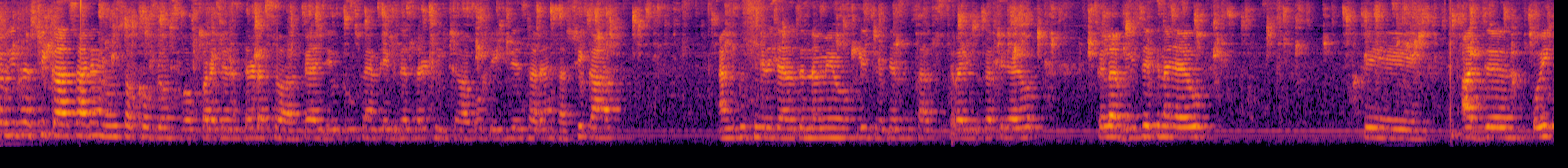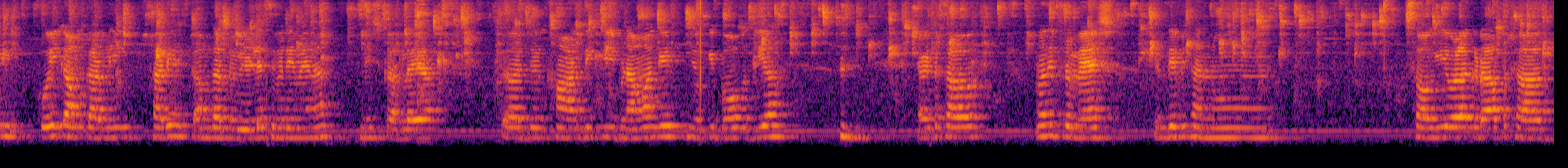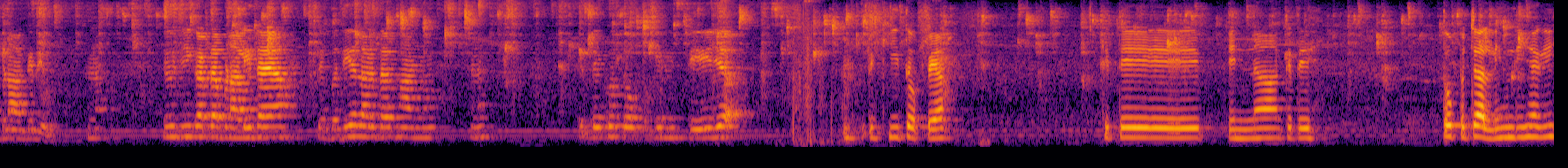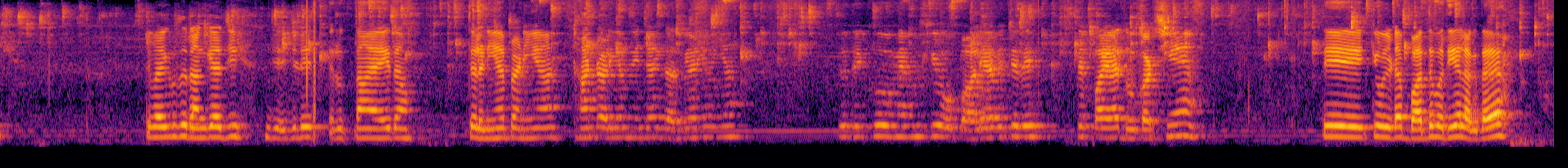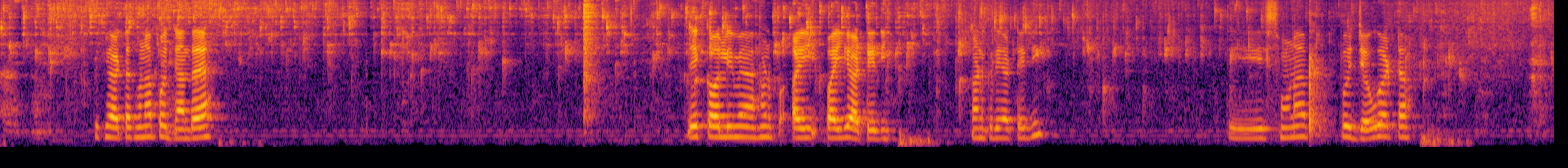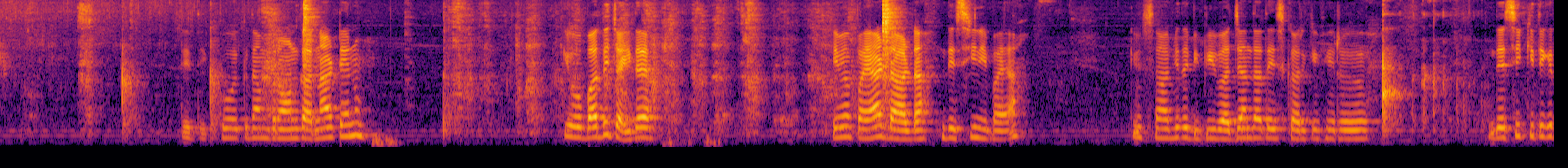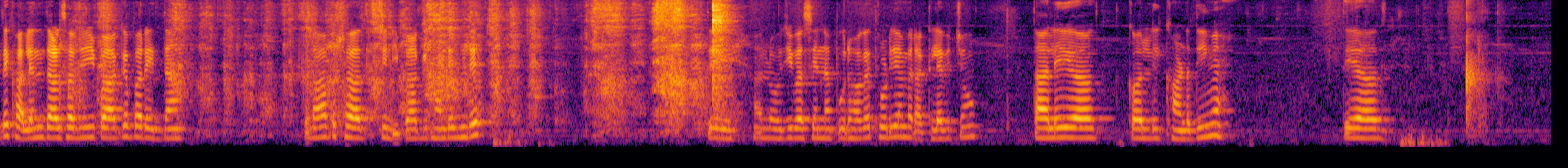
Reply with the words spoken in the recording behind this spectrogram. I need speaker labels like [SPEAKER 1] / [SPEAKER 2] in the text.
[SPEAKER 1] Hello ਜੀ, ਸਤਿ ਸ਼੍ਰੀ ਅਕਾਲ ਸਾਰਿਆਂ ਨੂੰ, ਸੁੱਖੋ ਬਲੌਗਸ ਬੱਪਰ ਦੇ ਅੰਦਰ ਦਾ ਸਵਾਗਤ ਹੈ YouTube ਫੈਮਿਲੀ ਦੇ ਸਾਰੇ ਠੀਕ ਠਾਕ ਹੋ ਪਲੀਜ਼ ਜੀ ਸਾਰਿਆਂ ਨੂੰ, ਸਤਿ ਸ਼੍ਰੀ ਅਕਾਲ। ਅਗਰ ਤੁਸੀਂ ਮੇਰੇ ਚੈਨਲ ਤੇ ਨਵੇਂ ਹੋ ਪਲੀਜ਼ ਮੇਰੇ ਚੈਨਲ ਨੂੰ ਸਬਸਕ੍ਰਾਈਬ ਕਰਕੇ ਜਾਇਓ ਕੱਲਾ ਵੀ ਦੇਖਣਾ ਜਾਇਓ। ਤੇ ਅੱਜ ਕੋਈ ਕੋਈ ਕੰਮ ਕਰ ਨਹੀਂ, ਸਾਰੇ ਕੰਮ ਕਰਨ ਵੇਲੇ ਸਵੇਰੇ ਮੈਂ ਨਾ ਫਿਨਿਸ਼ ਕਰ ਲਿਆ। ਤਾਂ ਅੱਜ ਖਾਣ ਦੀ ਚੀਜ਼ ਬਣਾਵਾਂਗੇ, ਜੋ ਕਿ ਬਹੁਤ ਵਧੀਆ। ਡਾਕਟਰ ਸਾਹਿਬ, ਉਹਨਾਂ ਦੀ ਫਰਮਾਇਸ਼, ਕਹਿੰਦੇ ਵੀ ਸਾਨੂੰ ਸੌਗੀ ਵਾਲਾ ਕੜਾਹ ਪ੍ਰਸ਼ਾਦ ਬਣਾ ਕੇ ਦਿਓ, ਹੈਨਾ? ਤੇ ਜੀ ਕਰਦਾ ਬਣਾ ਲਈਦਾ ਆ, ਤੇ ਵਧੀਆ ਲੱਗਦਾ ਖਾਣ ਨੂੰ, ਹੈਨਾ? ਤੇ ਦੇਖੋ ਧੁੱਪ ਕਿੰਨੀ ਤੇਜ਼ ਆ, ਤੇ ਕੀ ਧੁੱਪ ਆ? ਕਿਤੇ ਇੰਨਾ ਕਿਤੇ ਧੁੱਪ ਝੱਲ ਨਹੀਂ ਹੁੰਦੀ ਹੈਗੀ। ਤੇ ਵਾਹਿਗੁਰੂ ਦੇ ਰੰਗ ਆ ਜੀ, ਜੇ ਜਿਹੜੇ ਰੁੱਤਾਂ ਆ, ਇਹ ਤਾਂ ਝੱਲਣੀਆਂ ਪੈਣੀਆਂ, ਠੰਡ ਵਾਲੀਆਂ ਹੋਈਆਂ ਚਾਹੇ ਗਰਮੀ ਵਾਲੀਆਂ ਹੋਈਆਂ। ਤੇ ਦੇਖੋ, ਮੈਂ ਹੁਣ ਘਿਓ ਪਾ ਲਿਆ ਵਿੱਚ ਇਹਦੇ, ਤੇ ਪਾਇਆ ਦੋ ਕੜਛੀਆਂ। ਤੇ ਘਿਓ ਜਿਹੜਾ ਵੱਧ ਵਧੀਆ ਲੱਗਦਾ ਆ। ਤੇ ਫਿਰ ਆਟਾ ਸੋਹਣਾ ਭੁੱਜ ਜਾਂਦਾ ਆ। ਤੇ ਇੱਕ ਕੌਲੀ ਮੈਂ ਹੁਣ ਪਾਈ ਪਾਈ ਆਟੇ ਦੀ, ਕਣਕ ਦੇ ਆਟੇ ਦੀ। ਤੇ ਸੋਹਣਾ ਭੁੱਜ ਜਾਊਗਾ ਆਟਾ। ਤੇ ਦੇਖੋ ਇੱਕਦਮ ਬਰਾਊਨ ਕਰਨਾ ਆਟੇ ਨੂੰ। ਘਿਓ ਵੱਧ ਚਾਹੀਦਾ ਹੈ ਇਹ ਮੈਂ ਪਾਇਆ ਡਾਲਡਾ, ਦੇਸੀ ਨਹੀਂ ਪਾਇਆ। ਕਿਉਂ ਸਾਬੀ ਦਾ ਬੀਪੀ ਵੱਧ ਜਾਂਦਾ ਤੇ ਇਸ ਕਰਕੇ ਫਿਰ ਦੇਸੀ ਕਿਤੇ ਕਿਤੇ ਖਾ ਲੈਂਦੇ, ਦਾਲ ਸਬਜ਼ੀ ਪਾ ਕੇ, ਪਰ ਇਦਾਂ ਕੜਾਹ ਪ੍ਰਸ਼ਾਦ ਚ ਨਹੀਂ ਪਾ ਕੇ ਖਾਂਦੇ ਹੁੰਦੇ। ਤੇ ਆਹ ਲਓ ਜੀ, ਬਸ ਇੰਨਾ ਪੂਰਾ ਹੋ ਗਿਆ। ਥੋੜਾ ਜਿਹਾ ਮੈਂ ਰੱਖ ਲਿਆ ਵਿੱਚੋਂ। ਤਾਲੇ ਆ, ਕੌਲੀ ਖੰਡ ਦੀ ਮੈਂ। ਤੇ ਆ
